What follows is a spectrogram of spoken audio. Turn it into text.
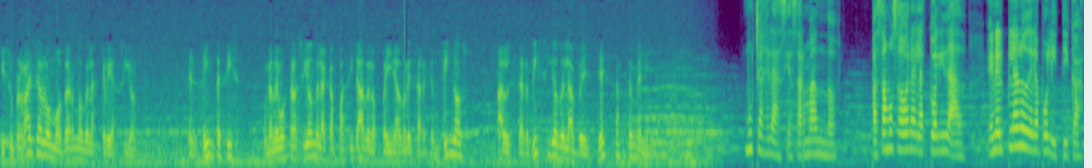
y subraya lo moderno de las creaciones. En síntesis, una demostración de la capacidad de los peinadores argentinos al servicio de la belleza femenina. Muchas gracias, Armando. Pasamos ahora a la actualidad, en el plano de la política.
